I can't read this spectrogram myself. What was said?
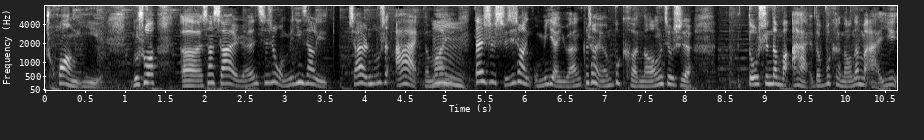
创意，比如说呃。呃，像小矮人，其实我们印象里小矮人都是矮矮的嘛，但是实际上我们演员歌唱演员不可能就是都是那么矮的，不可能那么矮，一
